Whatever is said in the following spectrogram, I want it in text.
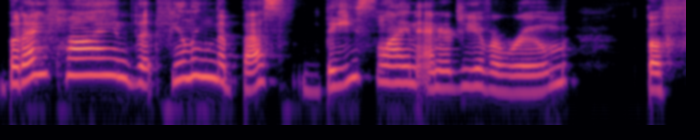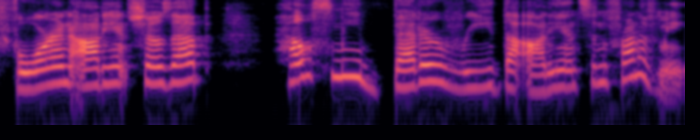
but I find that feeling the best baseline energy of a room before an audience shows up helps me better read the audience in front of me.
